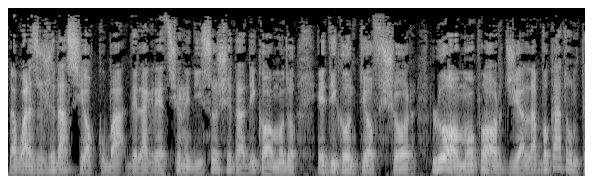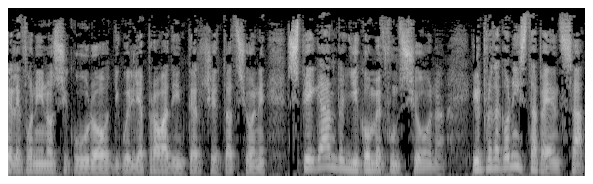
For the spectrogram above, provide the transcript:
la quale società si occupa della creazione di società di comodo e di conti offshore. L'uomo porge all'avvocato un telefonino sicuro, di quelli a prova di intercettazione, spiegandogli come funziona. Il protagonista pensa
